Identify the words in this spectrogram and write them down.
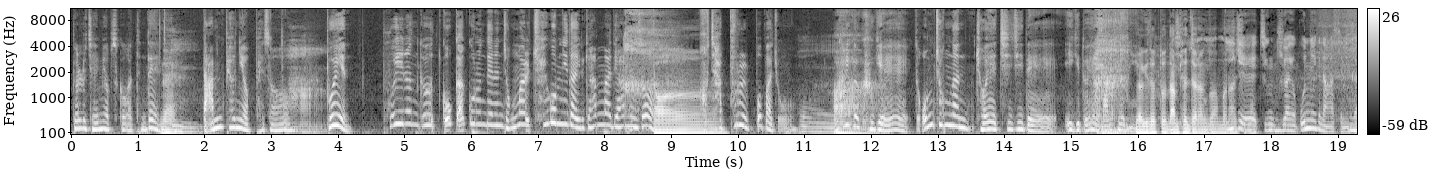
별로 재미없을 것 같은데 네. 남편이 옆에서 아. 부인 부인은 그꽃 가꾸는 데는 정말 최고입니다 이렇게 한마디 하면서 아. 어, 자풀을 뽑아줘. 어. 그러니까 그게 엄청난 저의 지지대이기도 해요 남편이. 여기서 또 남편 자랑도 한번 이게 하시고. 지금 기왕에 꽃 얘기 나왔으니까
